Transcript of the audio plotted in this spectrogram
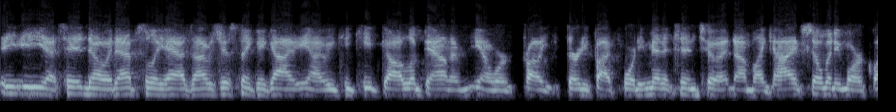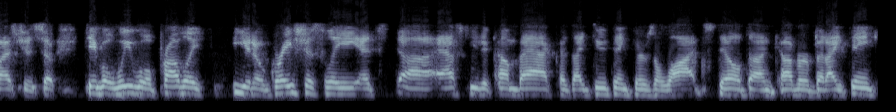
Yes, it, no, it absolutely has. I was just thinking, guy, you know, we can keep going, look down and, you know, we're probably 35, 40 minutes into it. And I'm like, I have so many more questions. So, Thibault, we will probably, you know, graciously uh, ask you to come back because I do think there's a lot still to uncover. But I think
